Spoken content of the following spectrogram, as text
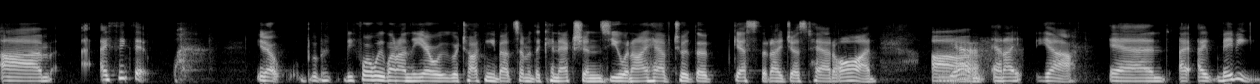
um, I think that you know b- before we went on the air we were talking about some of the connections you and I have to the guests that I just had on um, yes. and I yeah and I, I maybe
